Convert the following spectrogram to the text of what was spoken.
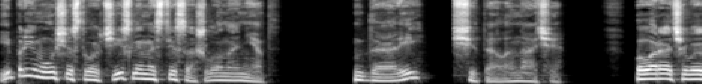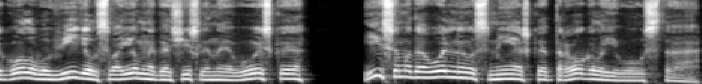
и преимущество в численности сошло на нет. Дарий считал иначе. Поворачивая голову, видел свое многочисленное войско и самодовольная усмешка трогала его уста.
